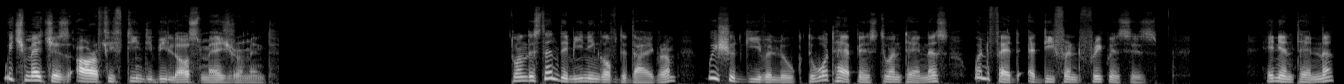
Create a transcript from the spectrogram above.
which matches our 15 dB loss measurement. To understand the meaning of the diagram, we should give a look to what happens to antennas when fed at different frequencies. Any antenna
